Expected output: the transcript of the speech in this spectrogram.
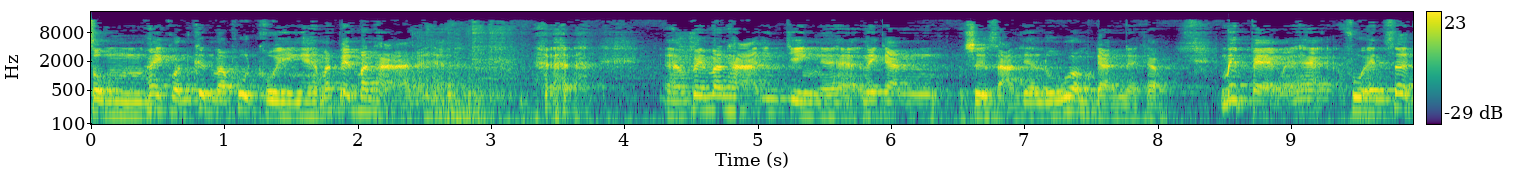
สุ่มให้คนขึ้นมาพูดคุยไงมันเป็นปัญหานะฮะ เป็นปัญหาจริงๆนะฮะในการสื่อสารเรียนรู้ร่วมกันนะครับ ไม่แปลกนะฮะฟูเอนเซอร์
